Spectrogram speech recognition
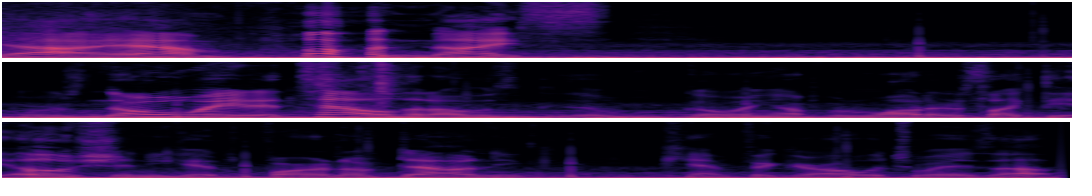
yeah, I am. nice. There was no way to tell that I was going up in water. It's like the ocean. You get far enough down, you can't figure out which way is up.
